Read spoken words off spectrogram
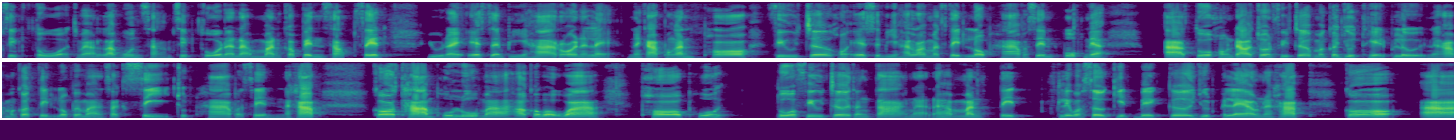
30 ตัวใช่ไหมแล้วหุ้น 30 ตัวนั้นอะมันก็เป็น subset อยู่ใน S&P 500 นั่นแหละนะครับเพราะงั้นพอ future ของ S&P 500 มันติดลบ 5%ปุ๊บเนี่ยตัวของดาวโจนส์ future มันก็หยุดเทรดไปเลยนะครับ มันก็ติดลบไปประมาณสัก 4.5%นะครับ ก็ถามผู้รู้มาเขาก็บอกว่า พอพวกตัว future ต่างๆนะครับ มันติด เรียกว่าเซอร์กิตเบรกเกอร์หยุดไปแล้วนะครับ ก็อ่า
